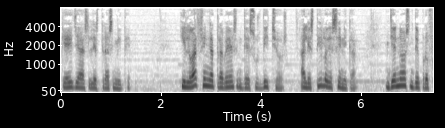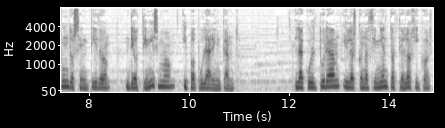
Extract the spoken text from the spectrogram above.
que ellas les transmite y lo hacen a través de sus dichos, al estilo de Séneca, llenos de profundo sentido, de optimismo y popular encanto. La cultura y los conocimientos teológicos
